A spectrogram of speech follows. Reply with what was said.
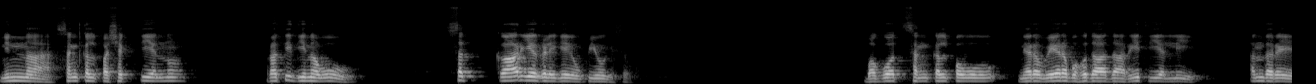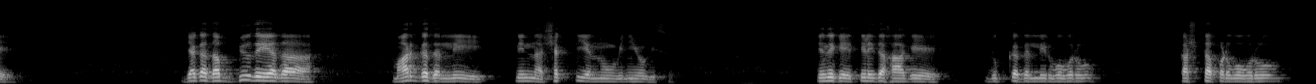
ನಿನ್ನ ಸಂಕಲ್ಪ ಶಕ್ತಿಯನ್ನು ಪ್ರತಿದಿನವೂ ಸತ್ಕಾರ್ಯಗಳಿಗೆ ಉಪಯೋಗಿಸು. ಭಗವತ್ ಸಂಕಲ್ಪವು ನೆರವೇರಬಹುದಾದ ರೀತಿಯಲ್ಲಿ ಅಂದರೆ ಜಗದಭ್ಯುದಯದ ಮಾರ್ಗದಲ್ಲಿ ನಿನ್ನ ಶಕ್ತಿಯನ್ನು ವಿನಿಯೋಗಿಸು. ನಿನಗೆ ತಿಳಿದ ಹಾಗೆ ದುಃಖದಲ್ಲಿರುವವರು, ಕಷ್ಟಪಡುವವರು,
